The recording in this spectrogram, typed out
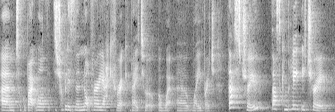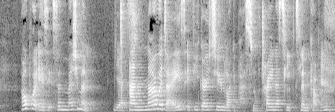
um, talk about. Well, the trouble is they're not very accurate compared to a, a, a weigh bridge. That's true. That's completely true. The whole point is it's a measurement. Yes. And nowadays, if you go to like a personal trainer, Slim, Slim Cup, Mm-hmm.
